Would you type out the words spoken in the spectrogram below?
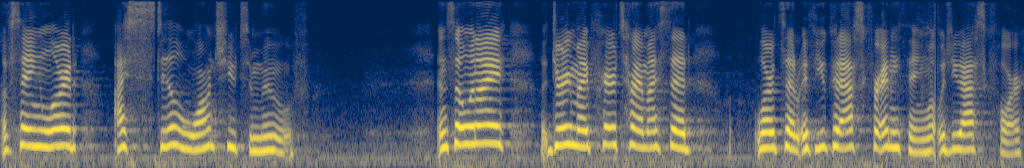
of saying, Lord, I still want you to move. And so when I, during my prayer time, I said, Lord said, if you could ask for anything, what would you ask for?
